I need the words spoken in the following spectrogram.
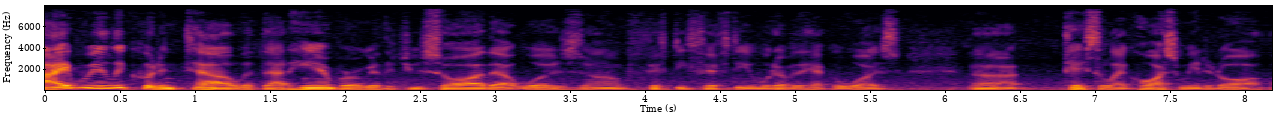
I really couldn't tell that that hamburger that you saw that was um, 50-50 or whatever the heck it was, uh, tasted like horse meat at all.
